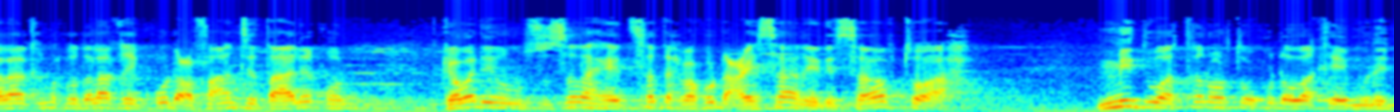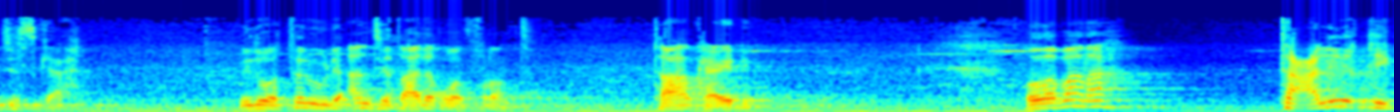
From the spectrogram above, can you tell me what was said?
alaaqi markuu dalaaqii kuu dhaco fa anti aaliqun gabadhii mamsuusada ahayd saddex baa ku dhacaysaan yidhi sababtoo ah mid waa tan horta uu ku dhawaaqaya munajaska ah. Mid waa tan uu yidhi anti aaliq waad furanta taa halkaa idhig labana tacliiqii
